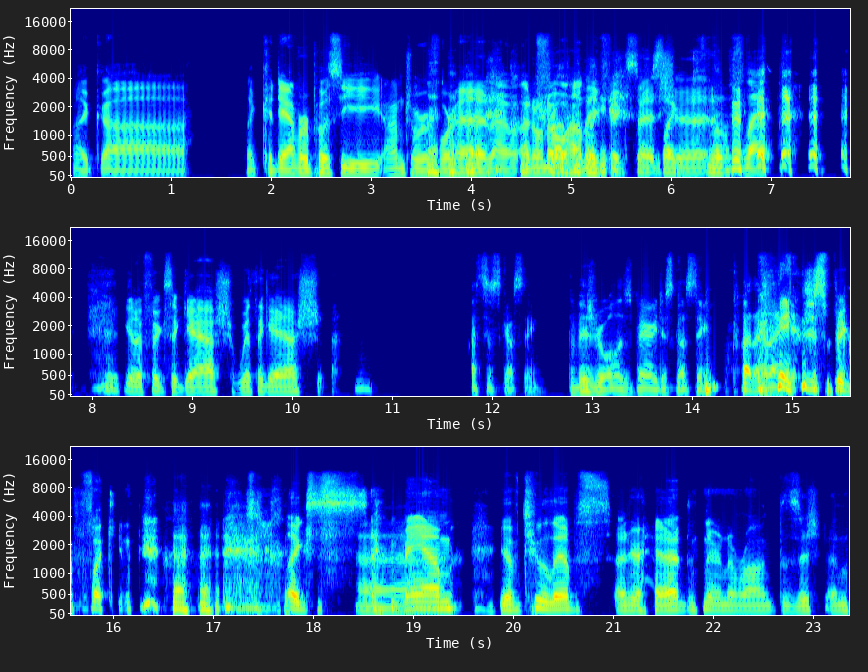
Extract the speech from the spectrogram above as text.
like uh like cadaver pussy onto her forehead? I, I don't know how they fix that Just, like, shit. a little flat. you gotta fix a gash with a gash. That's disgusting. The visual is very disgusting, but I like Just big fucking like s- ma'am, Uh, you have two lips on your head and they're in the wrong position.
